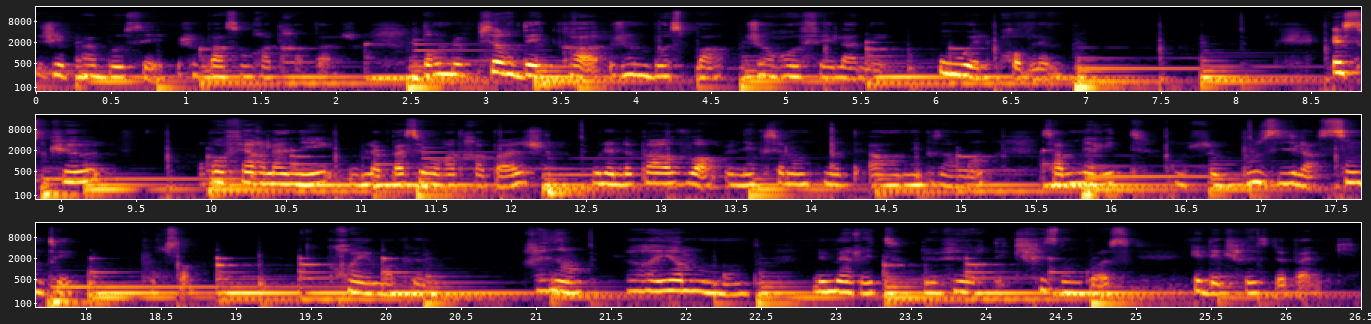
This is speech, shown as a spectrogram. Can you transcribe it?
j'ai pas bossé, je passe en rattrapage. Dans le pire des cas, je ne bosse pas, je refais l'année. Où est le problème? Est-ce que refaire l'année ou la passer au rattrapage ou ne pas avoir une excellente note à un examen, ça mérite qu'on se bousille la santé pour ça. Croyez-moi que non. Rien, rien au monde ne mérite de vivre des crises d'angoisse des crises de panique.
